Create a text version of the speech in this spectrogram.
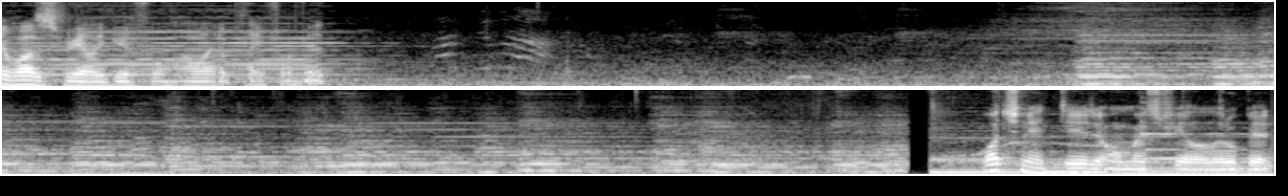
it was really beautiful. I'll let it play for a bit. Watching it did almost feel a little bit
